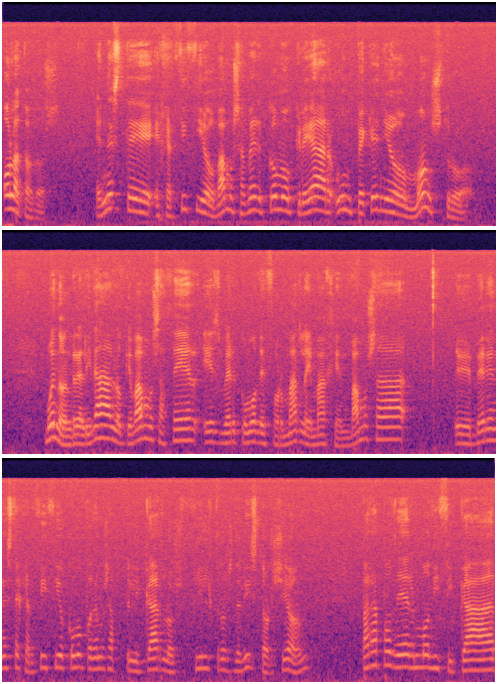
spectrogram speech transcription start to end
Hola a todos. En este ejercicio vamos a ver cómo crear un pequeño monstruo. Bueno, en realidad lo que vamos a hacer es ver cómo deformar la imagen. Vamos a eh, ver en este ejercicio cómo podemos aplicar los filtros de distorsión para poder modificar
